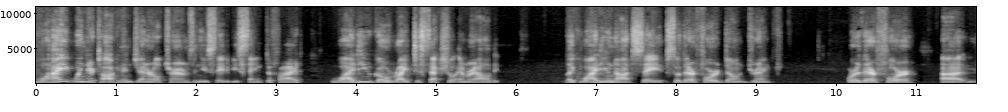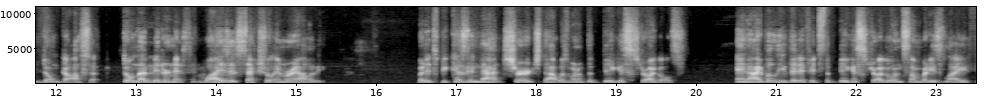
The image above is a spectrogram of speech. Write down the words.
why when you're talking in general terms and you say to be sanctified why do you go right to sexual immorality? Like why do you not say so therefore don't drink or therefore uh, don't gossip don't let Hmm. bitterness in? Why is it sexual immorality? But it's because in that church that was one of the biggest struggles. And i believe that if it's the biggest struggle in somebody's life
